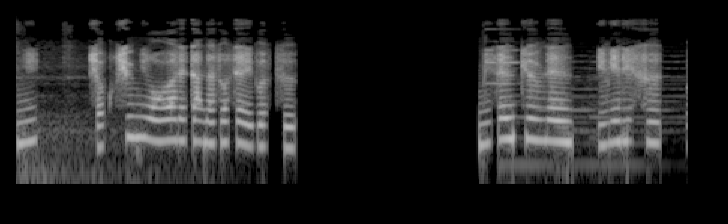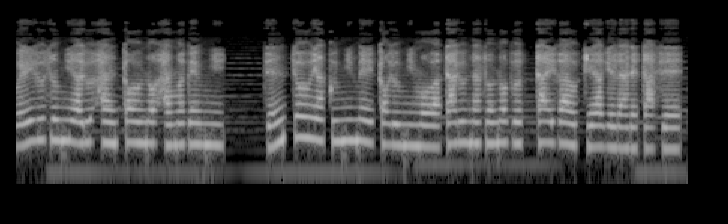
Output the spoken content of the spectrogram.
2、触手に覆われた謎生物。2009年、イギリス、ウェールズにある半島の浜辺に、全長約2メートルにもわたる謎の物体が打ち上げられたぜ。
